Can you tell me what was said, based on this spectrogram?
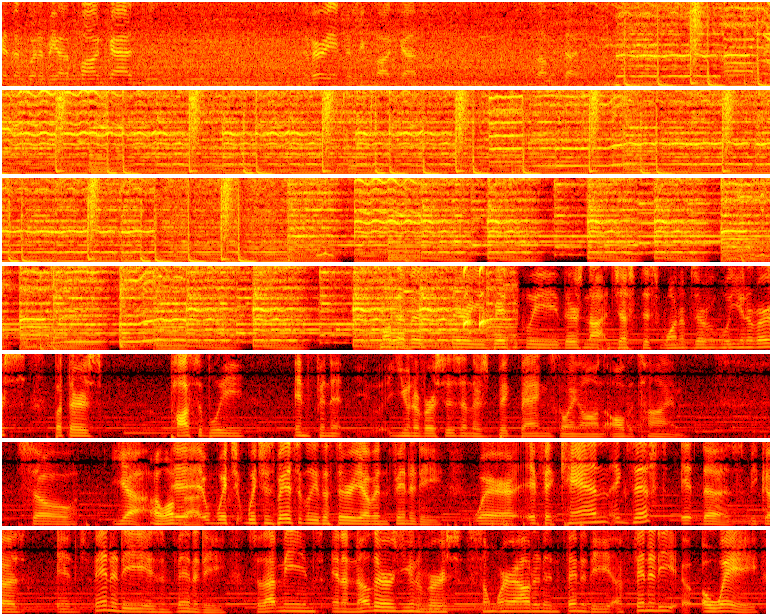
guys, I'm going to be on a podcast, a very interesting podcast. So I'm excited. Multiverse theory is basically there's not just this one observable universe, but there's possibly infinite universes and there's big bangs going on all the time. So, yeah, I love it- that. Which which is basically the theory of infinity, where if it can exist, it does because infinity is infinity. So that means in another universe, somewhere out in infinity, affinity away,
